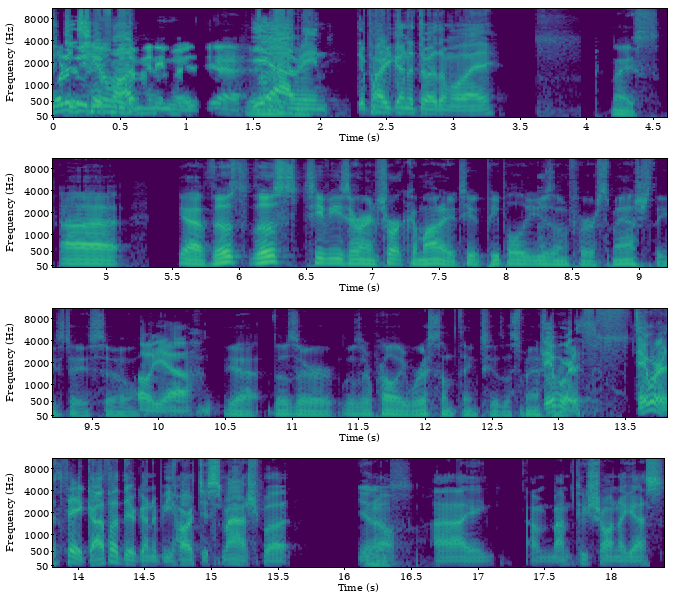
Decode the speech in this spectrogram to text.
what are they just for doing with them anyways? Yeah. Yeah, Yeah, I mean, they're probably gonna throw them away. Nice. Uh, yeah, those those TVs are in short commodity too. People use them for Smash these days. So Oh yeah, yeah, those are those are probably worth something to the Smash. they were market. th- they were thick. I thought they were gonna be hard to smash, but you know, I I'm, I'm too strong, I guess.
